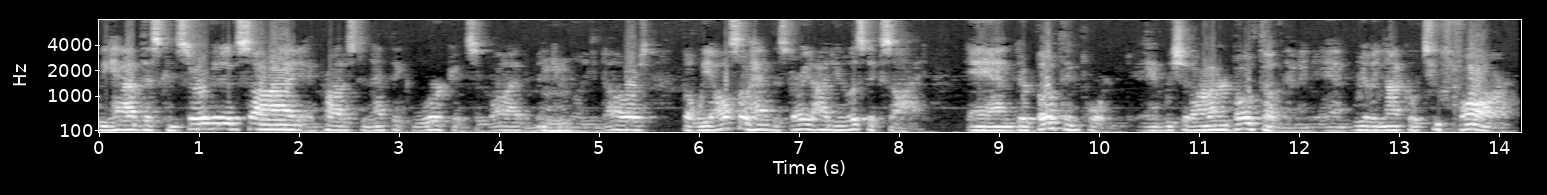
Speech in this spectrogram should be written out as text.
we have this conservative side and Protestant ethic work and survive and make mm-hmm. a million dollars, but we also have this very idealistic side. And they're both important and we should honor both of them and, and really not go too far,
